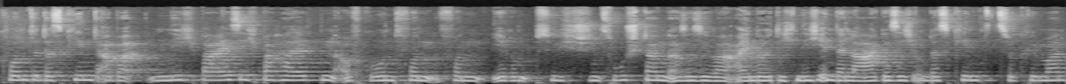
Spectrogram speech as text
konnte das Kind aber nicht bei sich behalten aufgrund von, von ihrem psychischen Zustand. Also sie war eindeutig nicht in der Lage, sich um das Kind zu kümmern.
